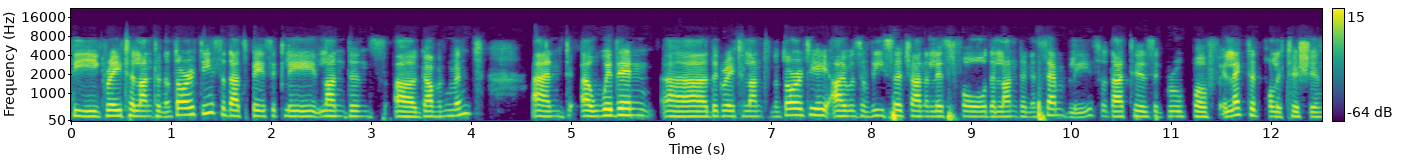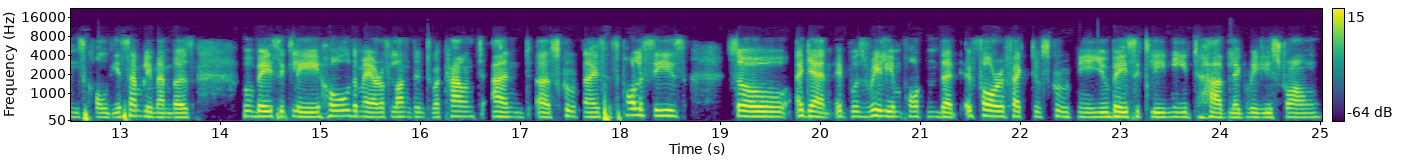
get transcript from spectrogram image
the Greater London Authority. So that's basically London's uh, government. And uh, within uh, the Greater London Authority, I was a research analyst for the London Assembly. So that is a group of elected politicians called the Assembly members who basically hold the mayor of London to account and uh, scrutinize his policies. So again, it was really important that for effective scrutiny, you basically need to have like really strong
